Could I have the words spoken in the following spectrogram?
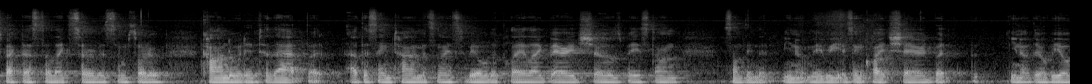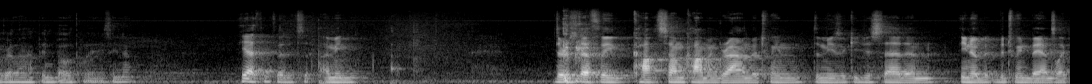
Expect us to like serve as some sort of conduit into that. But at the same time, it's nice to be able to play like varied shows based on something that you know maybe isn't quite shared, but you know there'll be overlap in both ways. You know. Yeah, I think that it's. I mean, there's definitely co- some common ground between the music you just said and you know between bands like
